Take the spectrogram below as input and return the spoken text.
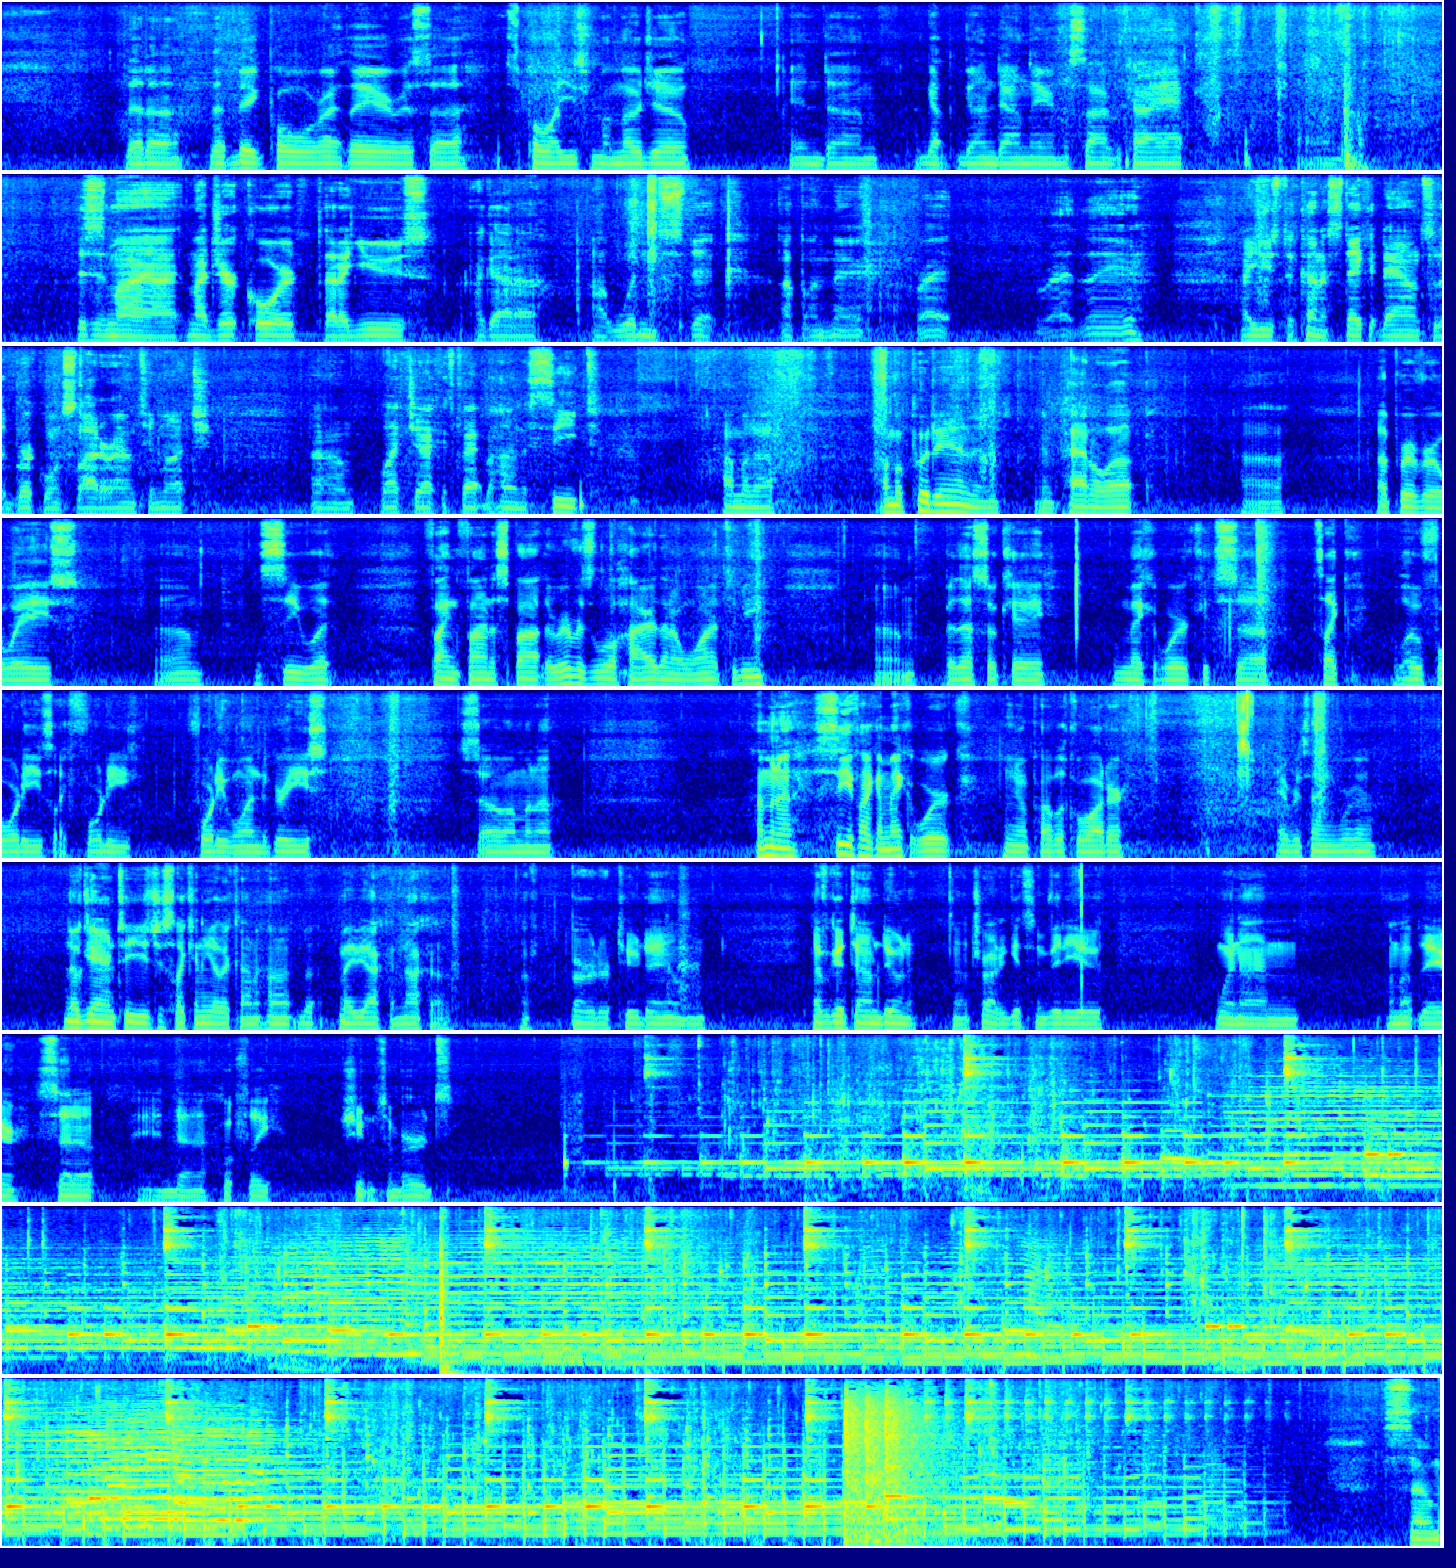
that uh that big pole right there. Is uh it's the pole I use for my mojo. And um, I got the gun down there in the side of the kayak. Um, this is my uh, my jerk cord that I use. I got a, a wooden stick up on there right right there. I use to kind of stake it down so the brick won't slide around too much. Um, life jacket's back behind the seat I'm gonna I'm gonna put in and, and paddle up uh, upriver a ways. Um, let's see what if I can find a spot. The river's a little higher than I want it to be, um, but that's okay. We'll make it work. It's uh, it's like low 40s, like 40, 41 degrees. So I'm gonna I'm gonna see if I can make it work. You know, public water, everything. We're gonna no guarantees, just like any other kind of hunt. But maybe I can knock a, a bird or two down have a good time doing it. I'll try to get some video when I'm I'm up there set up and uh, hopefully shooting some birds.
